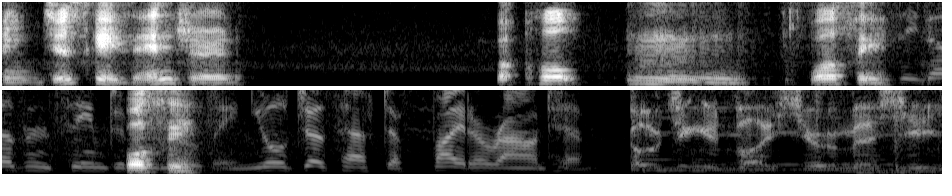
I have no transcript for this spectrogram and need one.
I mean, Yusuke's injured, but hope. Hmm, we'll see. He doesn't seem to We'll see. Moving. You'll just have to fight around him. Coaching advice here, Messi.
